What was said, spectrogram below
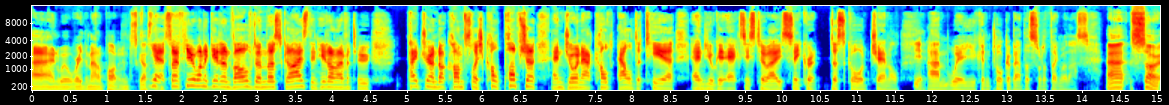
uh, and we'll read them out on pod and discuss. yeah them. so if you want to get involved in this guys then head on over to patreon.com slash cultpopture and join our cult elder tier and you'll get access to a secret discord channel Yeah. um, where you can talk about this sort of thing with us Uh, so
